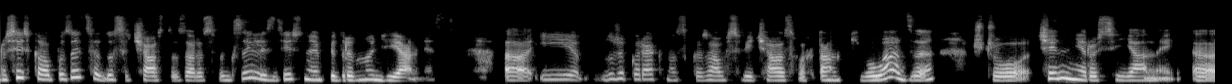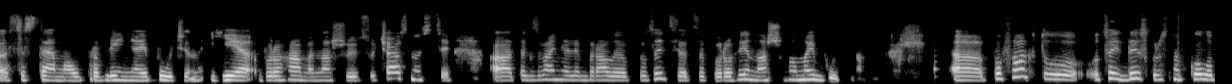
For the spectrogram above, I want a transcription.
російська опозиція досить часто зараз в екзилі здійснює підривну діяльність. Е, і дуже коректно сказав в свій час Вахтанг Ківуладзе, що чинні росіяни, е, система управління і Путін є ворогами нашої сучасності, а так звані ліберали опозиція це вороги нашого майбутнього. По факту, оцей дискурс навколо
